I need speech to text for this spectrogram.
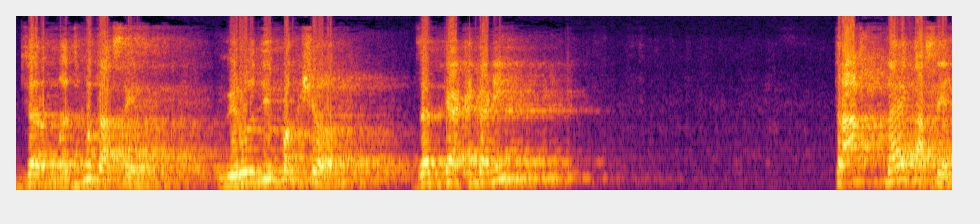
जर मजबूत असेल विरोधी पक्ष जर त्या ठिकाणी त्रासदायक असेल.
